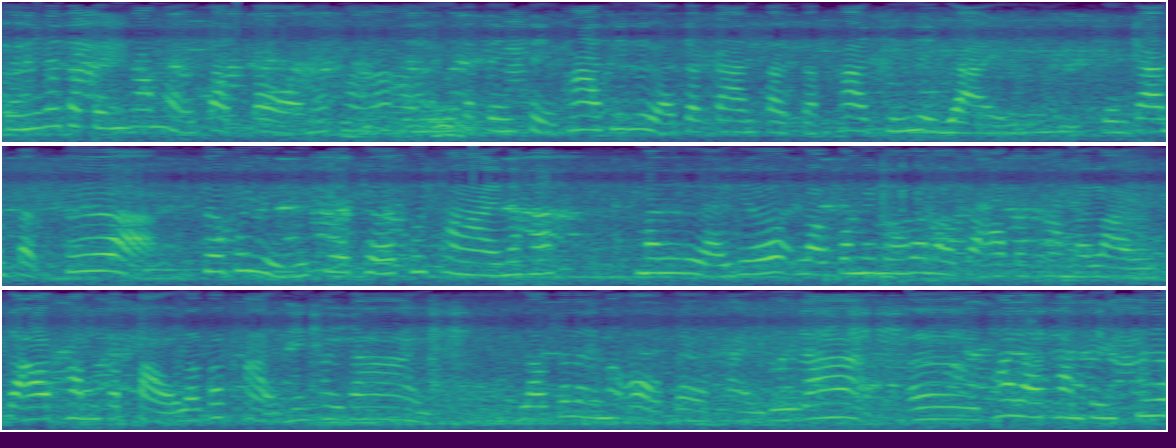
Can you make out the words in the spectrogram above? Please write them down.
ตัวนี้ก็จะเป็นผ้าไหมตัดต่อนะคะ อันนี้จะเป็นเศษผ้าที่เหลือจากการตัดจากผ้าชิ้นใหญ่ๆ เป็นการตัดเสื้อ เสื้อผู้หญิงเสื้อเชิ้ตผู้ชายนะคะ มันเหลือเยอะ เราก็ไม่รู้ว่าเราจะเอาไปทำอะไร จะเอาทำกระเป๋าแล้วก็ขายไม่ค่อยได้ เราก็เลยมาออกแบบใหม่ดูว่า เออ ถ้าเราทำเป็นเสื้อ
